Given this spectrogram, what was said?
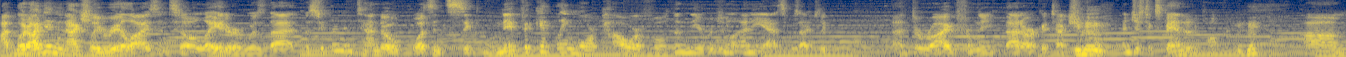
I, what I didn't actually realize until later was that the Super Nintendo wasn't significantly more powerful than the original NES. It was actually uh, derived from the that architecture Mhm. and just expanded upon it. Mhm. Um,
